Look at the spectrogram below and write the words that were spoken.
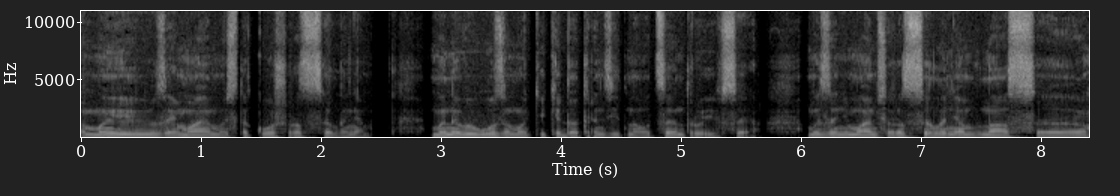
Ми займаємось також розселенням. Ми не вивозимо тільки до транзитного центру і все. Ми займаємося розселенням. В нас е,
